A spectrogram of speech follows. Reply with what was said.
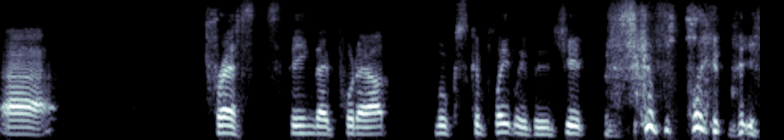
uh, press thing they put out looks completely legit. It's completely,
